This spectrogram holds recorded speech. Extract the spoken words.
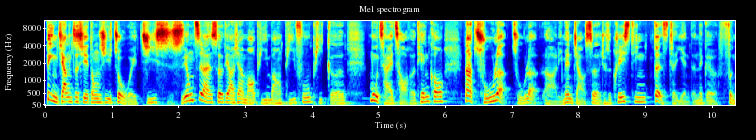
并将这些东西作为基石，使用自然色调，像毛皮、毛皮肤、皮革、木材、草和天空。那除了除了啊，里面角色就是 Christine Dunst 演的那个粉，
